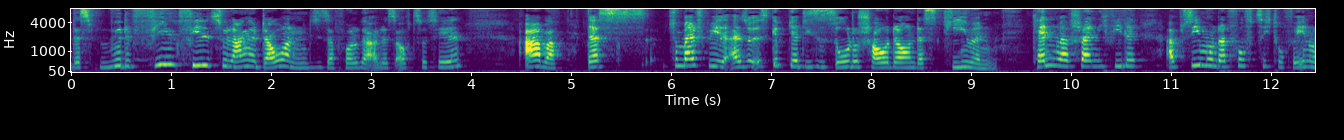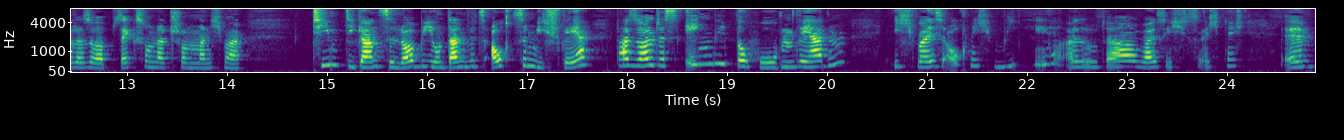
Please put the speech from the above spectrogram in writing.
Das würde viel, viel zu lange dauern, in dieser Folge alles aufzuzählen. Aber das zum Beispiel, also es gibt ja dieses Solo-Showdown, das Teamen. Kennen wahrscheinlich viele. Ab 750 Trophäen oder so, ab 600 schon manchmal teamt die ganze Lobby und dann wird es auch ziemlich schwer. Da soll das irgendwie behoben werden. Ich weiß auch nicht wie. Also da weiß ich es echt nicht. Ähm,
